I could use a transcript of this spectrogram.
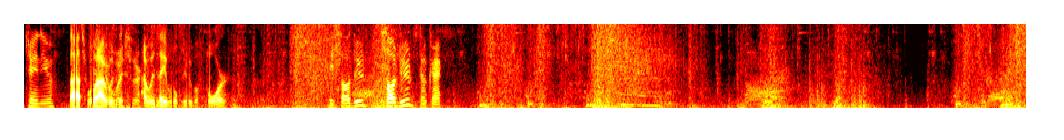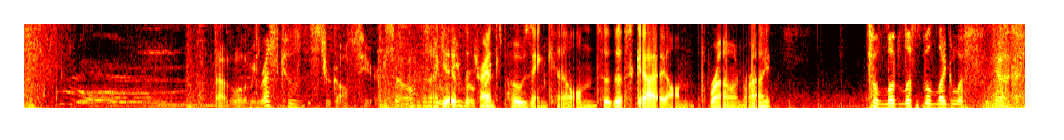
Can you? That's what I was. Away, I was able to before. He saw dude. Saw dude. Okay. Uh, well, let me rest because the Sturgoff is here. So let's give the transposing quick. kiln to this guy on throne, right? To Ludleth the Legless. Yes.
